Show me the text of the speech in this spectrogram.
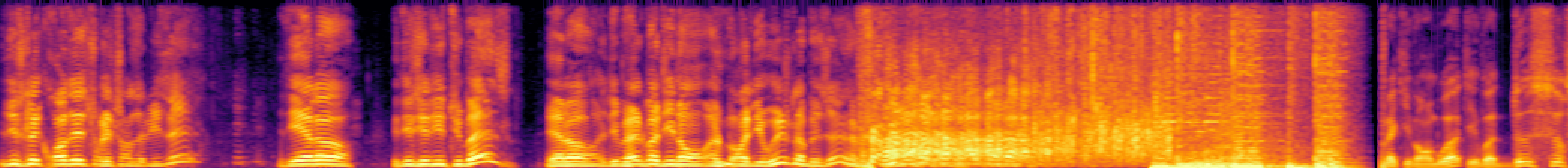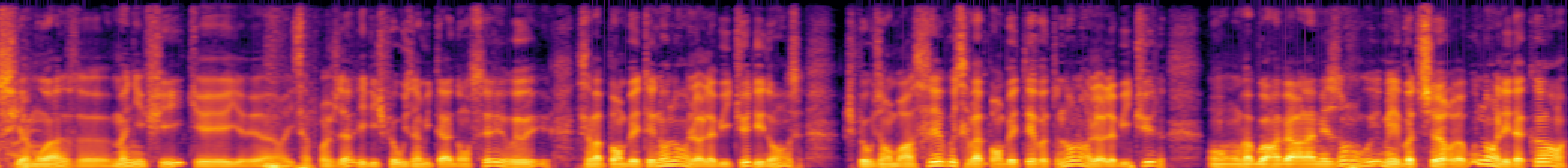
Il dit Je l'ai croisée sur les Champs-Élysées. Il dit Alors? Il dit J'ai dit Tu baises? Et alors? Il dit Ben, Elle m'a dit non. Elle m'aurait dit Oui, je la baisais. Le mec, il va en boîte, il voit deux sœurs siamoises euh, magnifiques et euh, il s'approche d'elles. Il dit Je peux vous inviter à danser Oui, oui. Ça va pas embêter Non, non, elle a l'habitude, il danse. Je peux vous embrasser Oui, ça va pas embêter votre. Non, non, elle a l'habitude. On, on va boire un verre à la maison Oui, mais votre sœur euh, Oui, non, elle est d'accord.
